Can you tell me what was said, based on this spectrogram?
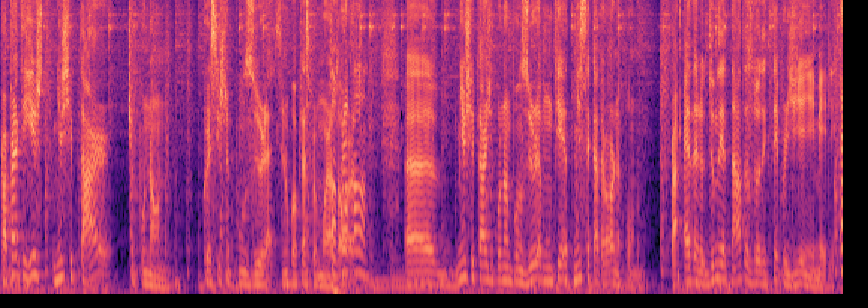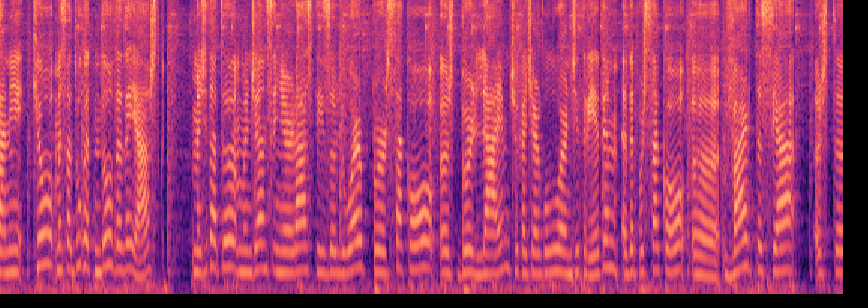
Pra praktikisht një shqiptar që punon kryesisht në punë zyre, se nuk po flas për muratorët. Po, pra, po. Ë, një shqiptar që punon në punë zyre mund të jetë 24 orë në punë. Pra edhe në 12 të natës duhet t'i kthejë përgjigje një emaili. Tani, kjo me sa duket ndodh edhe jashtë, Megjithatë, më ngjan si një rast i izoluar për sa kohë është bërë lajm që ka qarkulluar në gjithë rrjetin dhe për sa kohë uh, vartësja është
